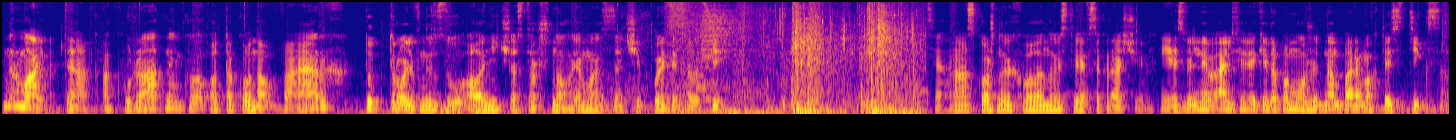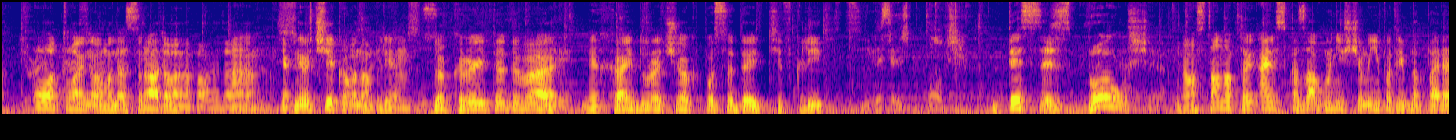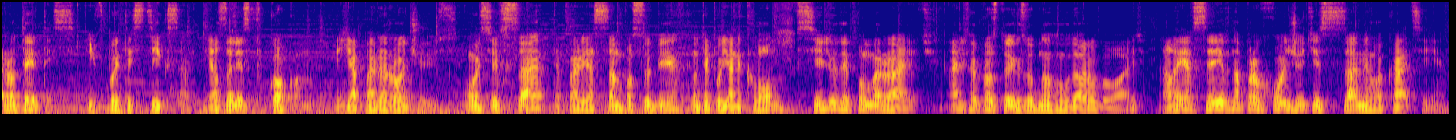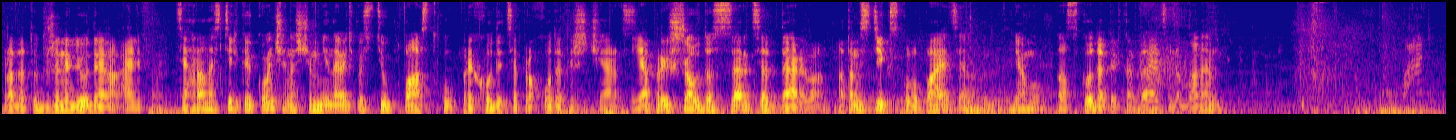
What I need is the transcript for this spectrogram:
Нормально. Так, акуратненько, отако наверх. Тут троль внизу, але нічого страшного, я маю зачепитись за оці. Ця гра з кожною хвилиною стає все кращою. Я звільнив ельфів, які допоможуть нам перемогти Стікса. От лайно, мене зрадили, напевне, так? Як неочікувано, блін. Закрийте двері. Нехай дурачок посидить в клітці. This is bullshit. Наостанок той ельф сказав мені, що мені потрібно переродитись і вбити Стікса. Я заліз в кокон, я перероджуюсь. Ось і все. Тепер я сам по собі. Ну, типу, я не клон. Всі люди помирають. Ельфи просто їх з одного удару вбивають. Але я все рівно проходжу ті самі локації. Правда, тут вже не люди, а ельфи. Ця гра настільки кончена, що мені навіть ось цю пастку приходиться проходити ще раз. Я прийшов до серця дерева, а там стік сколупається в ньому. Паскуда підкрадається до мене.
